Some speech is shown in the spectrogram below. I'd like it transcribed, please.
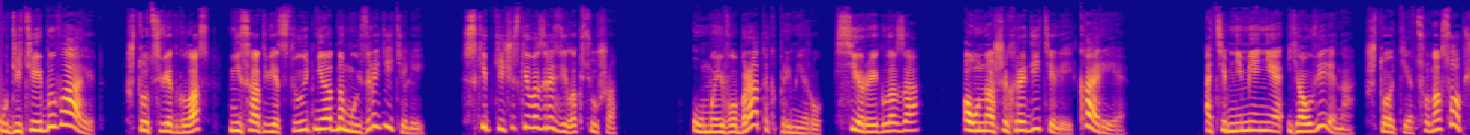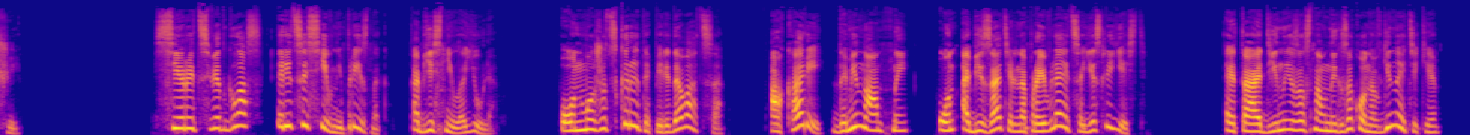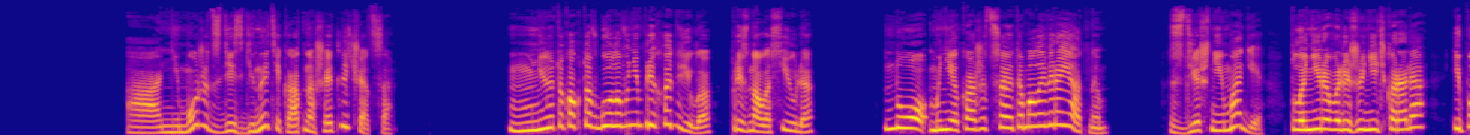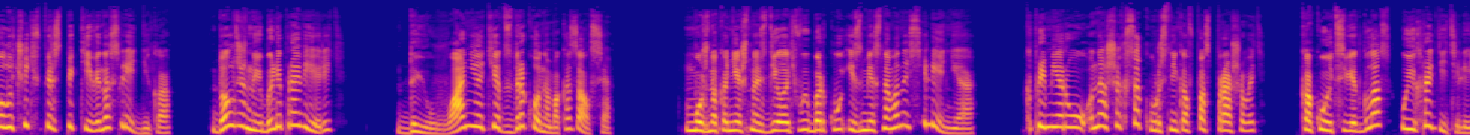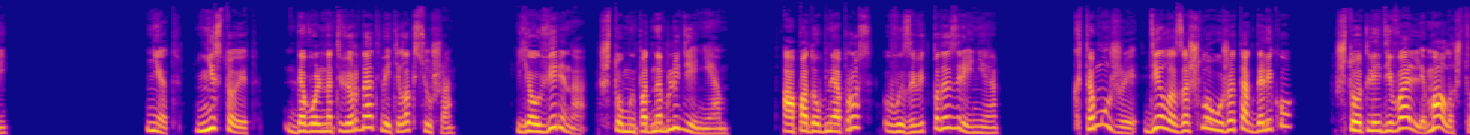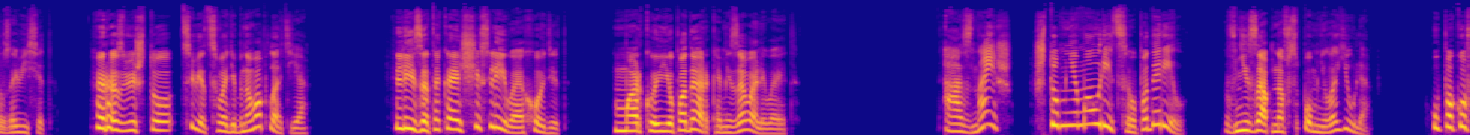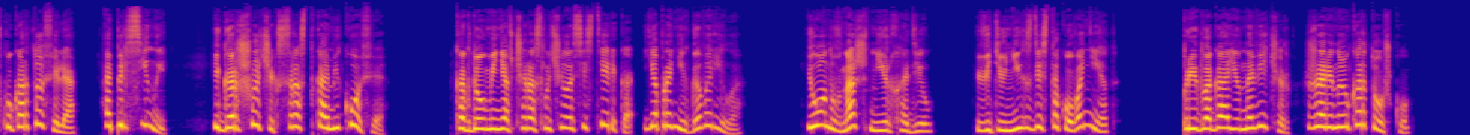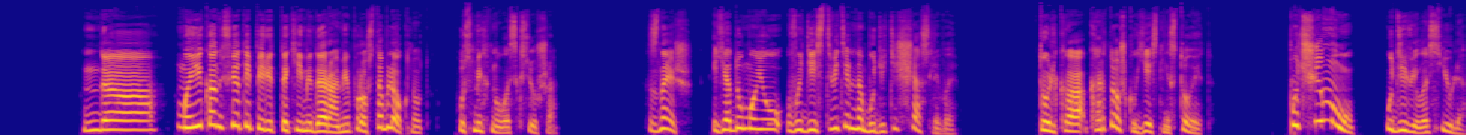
У детей бывает, что цвет глаз не соответствует ни одному из родителей, скептически возразила Ксюша. У моего брата, к примеру, серые глаза, а у наших родителей — карие. А тем не менее, я уверена, что отец у нас общий. Серый цвет глаз — рецессивный признак, объяснила Юля. Он может скрыто передаваться, а карий — доминантный. Он обязательно проявляется, если есть. Это один из основных законов генетики. А не может здесь генетика от нашей отличаться? Мне это как-то в голову не приходило, призналась Юля. Но мне кажется это маловероятным. Здешние маги планировали женить короля и получить в перспективе наследника. Должны были проверить. Да и у Вани отец с драконом оказался. Можно, конечно, сделать выборку из местного населения. К примеру, наших сокурсников поспрашивать, какой цвет глаз у их родителей. «Нет, не стоит», — довольно твердо ответила Ксюша. «Я уверена, что мы под наблюдением, а подобный опрос вызовет подозрения. К тому же дело зашло уже так далеко, что от леди Валли мало что зависит. Разве что цвет свадебного платья. Лиза такая счастливая ходит. Марко ее подарками заваливает. «А знаешь, что мне Маурицио подарил?» — внезапно вспомнила Юля. «Упаковку картофеля, апельсины и горшочек с ростками кофе. Когда у меня вчера случилась истерика, я про них говорила. И он в наш мир ходил, ведь у них здесь такого нет. Предлагаю на вечер жареную картошку». «Да, мои конфеты перед такими дарами просто блекнут», — усмехнулась Ксюша. «Знаешь, я думаю, вы действительно будете счастливы. Только картошку есть не стоит». «Почему?» — удивилась Юля.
